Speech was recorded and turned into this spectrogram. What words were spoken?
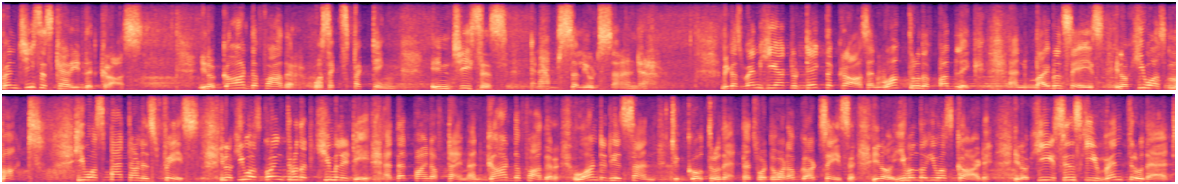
When jesus carried that cross you know god the father was expecting in jesus an absolute surrender because when he had to take the cross and walk through the public and bible says you know he was mocked. He was spat on his face. You know he was going through that humility at that point of time. And god the father wanted his son to go through that. That's what the word of god says. You know even though he was god you know he since he went through that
